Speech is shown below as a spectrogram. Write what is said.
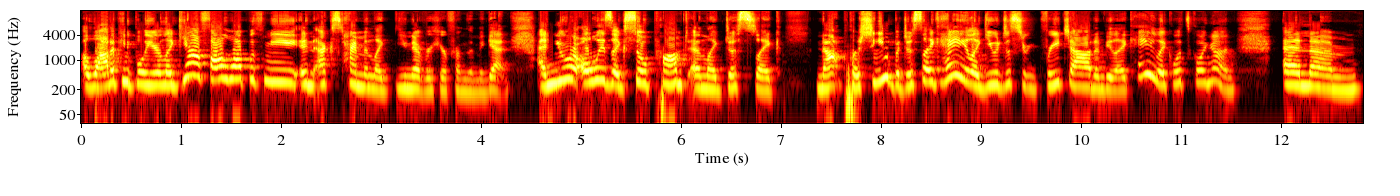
a lot of people you're like yeah follow up with me in x time and like you never hear from them again. And you were always like so prompt and like just like not pushy but just like hey like you would just reach out and be like hey like what's going on? And um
